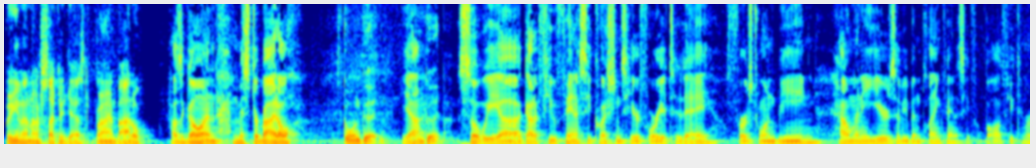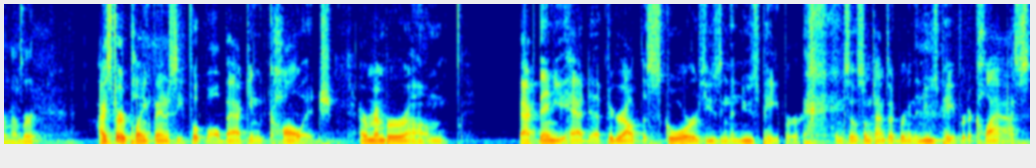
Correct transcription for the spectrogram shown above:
Bringing on our second guest, Brian Battle. How's it going, Mr. Beidel? It's going good. Yeah. Going good. So we uh, got a few fantasy questions here for you today. First one being, how many years have you been playing fantasy football, if you can remember? I started playing fantasy football back in college. I remember um, back then you had to figure out the scores using the newspaper. and so sometimes I'd bring in the newspaper to class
